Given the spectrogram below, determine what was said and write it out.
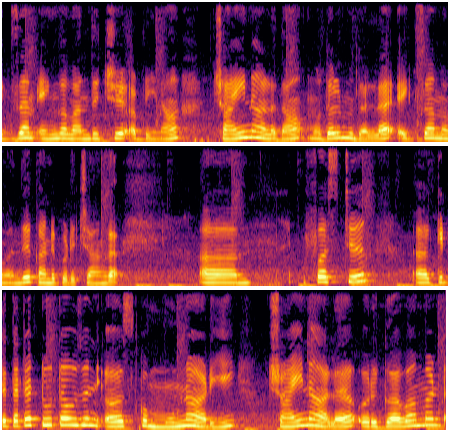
எக்ஸாம் எங்கே வந்துச்சு அப்படின்னா சைனாவில் தான் முதல் முதல்ல எக்ஸாமை வந்து கண்டுபிடிச்சாங்க. ஃபஸ்ட்டு கிட்டத்தட்ட டூ தௌசண்ட் இயர்ஸ்க்கு முன்னாடி சைனாவில் ஒரு கவர்மெண்ட்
